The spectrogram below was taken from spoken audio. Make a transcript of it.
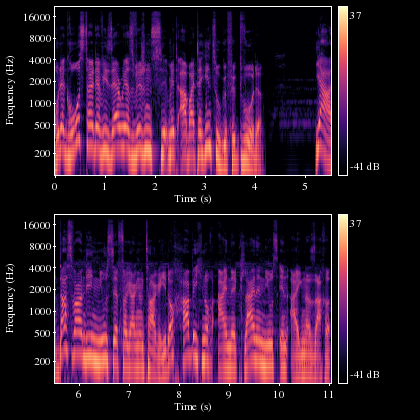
wo der Großteil der Viserious Visions Mitarbeiter hinzugefügt wurde. Ja, das waren die News der vergangenen Tage. Jedoch habe ich noch eine kleine News in eigener Sache.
